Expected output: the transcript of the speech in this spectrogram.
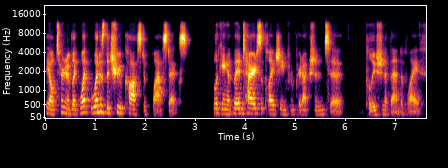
the alternative. Like what, what is the true cost of plastics? Looking at the entire supply chain from production to pollution at the end of life.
